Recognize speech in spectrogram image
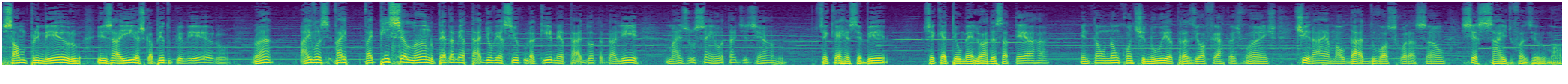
Salmo 1, Isaías capítulo 1, não é? Aí você vai, vai pincelando, pega metade de um versículo daqui, metade do outro dali, mas o Senhor está dizendo: você quer receber, você quer ter o melhor dessa terra, então não continue a trazer ofertas vãs, tirai a maldade do vosso coração, cessai de fazer o mal.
